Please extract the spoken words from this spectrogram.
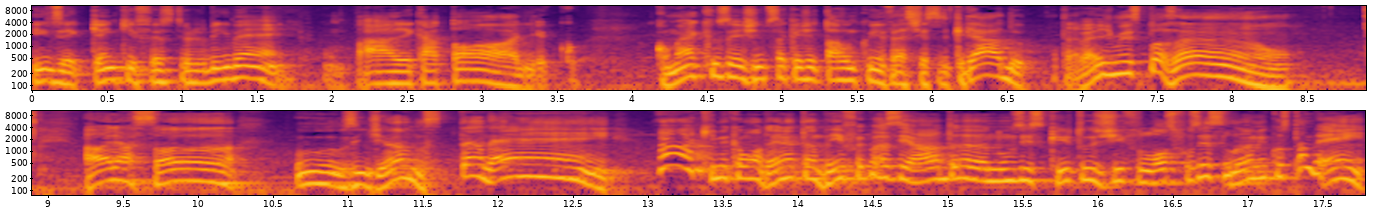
e dizer quem que fez a teoria do Big Bang? Um padre católico. Como é que os egípcios acreditavam que o universo tinha sido criado? Através de uma explosão. Olha só, os indianos também. Ah, a química moderna também foi baseada nos escritos de filósofos islâmicos também.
